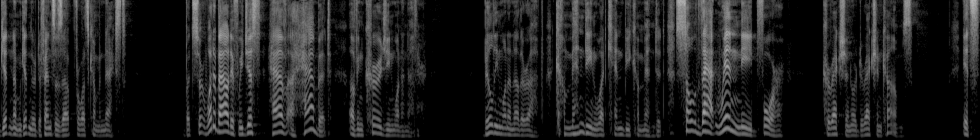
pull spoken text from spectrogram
getting them, getting their defenses up for what's coming next. But, sir, what about if we just have a habit of encouraging one another, building one another up, commending what can be commended, so that when need for correction or direction comes, it's,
